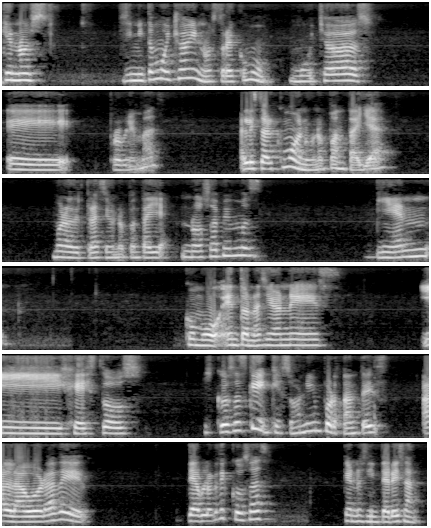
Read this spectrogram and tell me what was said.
que nos limita mucho y nos trae como muchos eh, problemas. Al estar como en una pantalla, bueno, detrás de una pantalla, no sabemos bien como entonaciones y gestos y cosas que, que son importantes a la hora de, de hablar de cosas que nos interesan.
